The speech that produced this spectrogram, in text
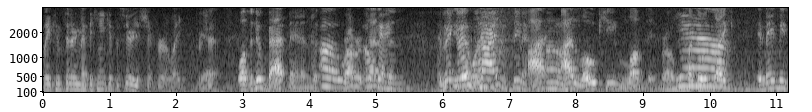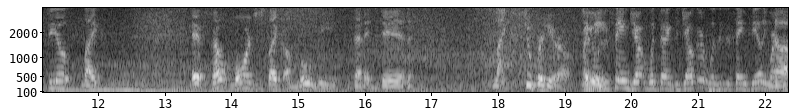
Like considering that they can't get the serious shit for like for yeah. shit. Well, the new Batman with Oh, Robert okay. Pattinson. Have Is you it seen good? that one? No, I haven't seen it. I Oh. I low key loved it, bro, because it Yeah. was like it made me feel like it felt more just like a movie than it did like superhero to like it me. was the same joke with like the Joker. Was it the same feel? You watched Nah.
